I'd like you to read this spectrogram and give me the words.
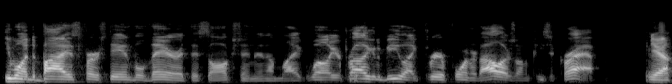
he wanted to buy his first anvil there at this auction, and I'm like, well, you're probably going to be like three or four hundred dollars on a piece of crap. Yeah.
